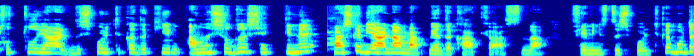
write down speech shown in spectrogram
tuttuğu yer dış politikadaki anlaşıldığı şekline başka bir yerden bakmaya da kalkıyor aslında feminist dış politika. Burada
